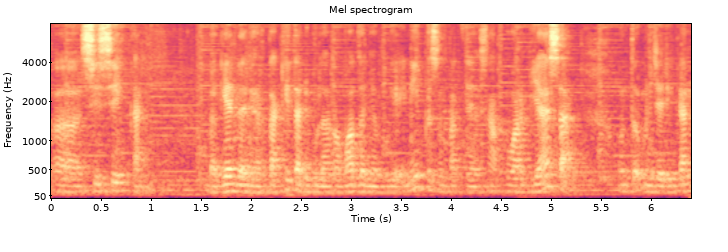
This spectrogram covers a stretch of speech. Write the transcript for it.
uh, sisihkan bagian dari harta kita di bulan Ramadan yang mulia ini kesempatan yang sangat luar biasa untuk menjadikan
